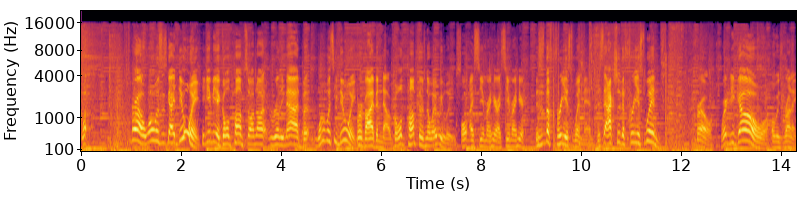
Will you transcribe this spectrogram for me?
What? Bro, what was this guy doing? He gave me a gold pump, so I'm not really mad, but what was he doing? We're vibing now. Gold pump, there's no way we lose. Oh, I see him right here. I see him right here. This is the freest win, man. This is actually the freest win. Bro, where did he go? Oh, he's running.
